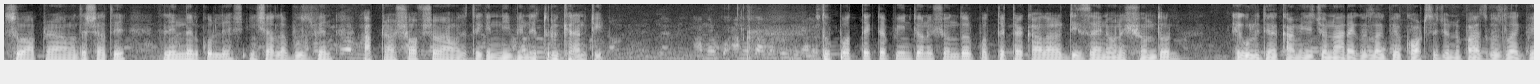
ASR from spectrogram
সো আপনারা আমাদের সাথে লেনদেন করলে ইনশাল্লাহ বুঝবেন। আপনারা সবসময় আমাদের থেকে নেবেন, এতটুকু গ্যারান্টি তো প্রত্যেকটা প্রিন্ট অনেক সুন্দর, প্রত্যেকটা কালার ডিজাইন অনেক সুন্দর। এগুলি দিয়ে কামিজের জন্য আড়াই গোজ লাগবে কটসের জন্য পাঁচ গোজ লাগবে।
